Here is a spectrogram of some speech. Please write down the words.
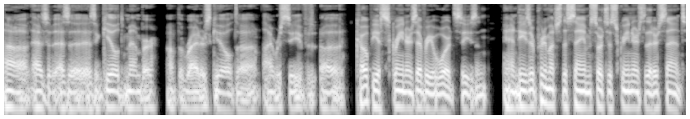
uh, as a, as a as a guild member of the Writers Guild. Uh, I receive uh, copious screeners every award season, and these are pretty much the same sorts of screeners that are sent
